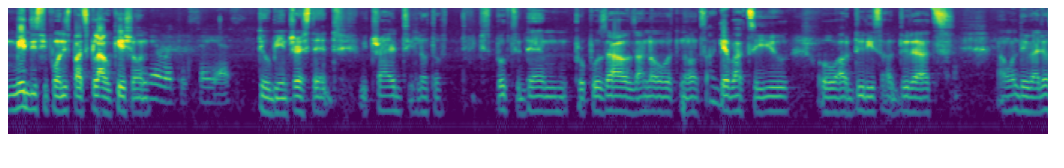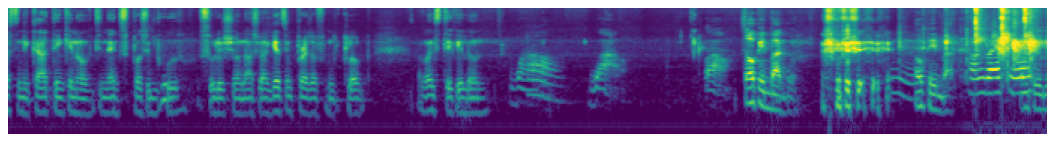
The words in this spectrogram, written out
meet these people on this particular occasion, They would say yes. They'll be interested. We tried a lot of, we spoke to them, proposals and all whatnot. I'll get back to you. Oh, I'll do this, I'll do that. And one day we are just in the car thinking of the next possible solution as we are getting pressure from the club. I went to take a loan. wow. Oh. Wow. Wow. it's all paid back though. all paid back. Congratulations.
